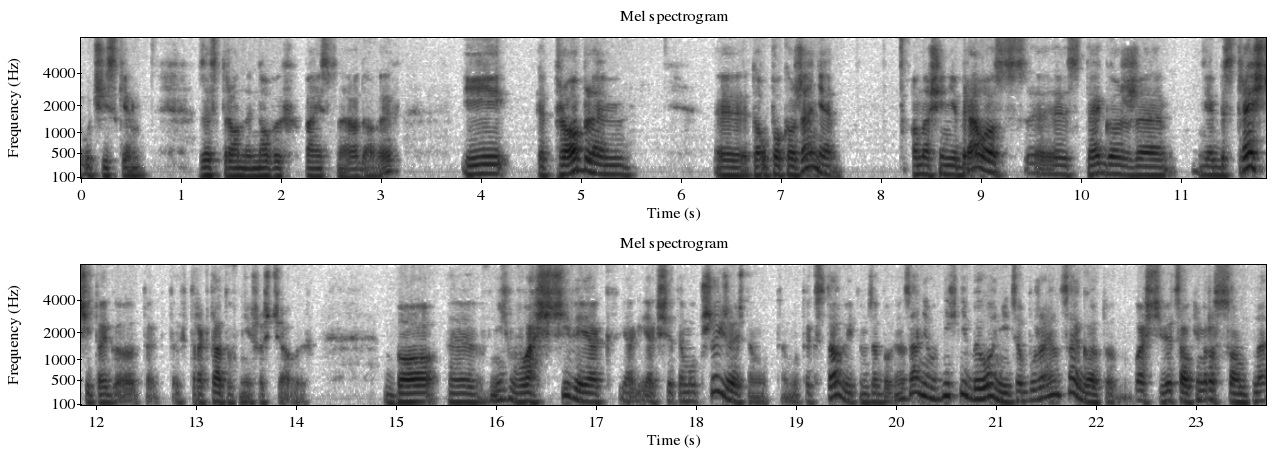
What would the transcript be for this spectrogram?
uciskiem ze strony nowych państw narodowych. I problem, to upokorzenie, ono się nie brało z, z tego, że jakby z treści tego, te, tych traktatów mniejszościowych, bo y, w nich właściwie, jak, jak, jak się temu przyjrzeć, temu, temu tekstowi, tym zobowiązaniom, w nich nie było nic oburzającego. To właściwie całkiem rozsądne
